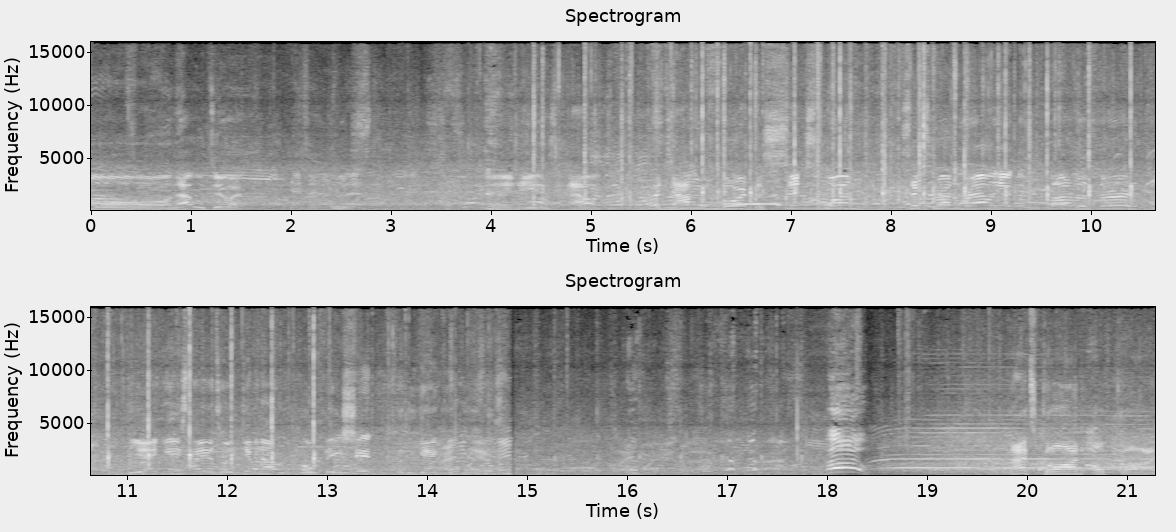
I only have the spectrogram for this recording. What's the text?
Oh, that will do it. And he is out. Not before it. The 6-1, six-run rally at the bottom of the third. The Yankees fans are giving out ovation for the Yankee players. Oh! That's gone. Oh, God.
